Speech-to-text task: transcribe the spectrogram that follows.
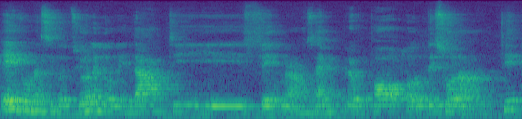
e in una situazione dove i dati sembrano sempre un po' desolanti,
